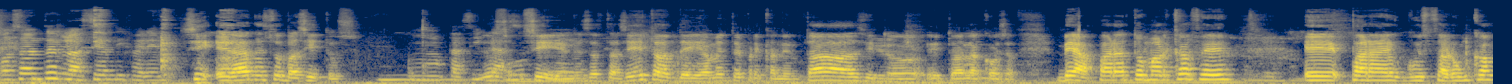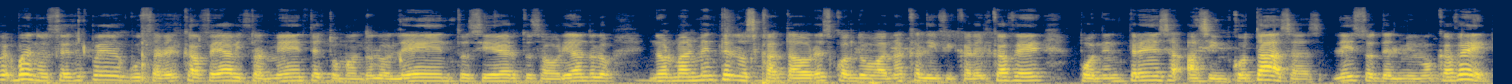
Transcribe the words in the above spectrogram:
O sea, antes lo hacían diferente. Sí, eran estos vasitos. Mm, tacitas. Listo. Sí, en esas tacitas debidamente precalentadas y, todo, y toda la cosa. Vea, para tomar café, eh, para gustar un café, bueno, usted se puede gustar el café habitualmente, tomándolo lento, ¿cierto? Saboreándolo. Normalmente los cuando van a calificar el café ponen 3 a 5 tazas, listos, del mismo café.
